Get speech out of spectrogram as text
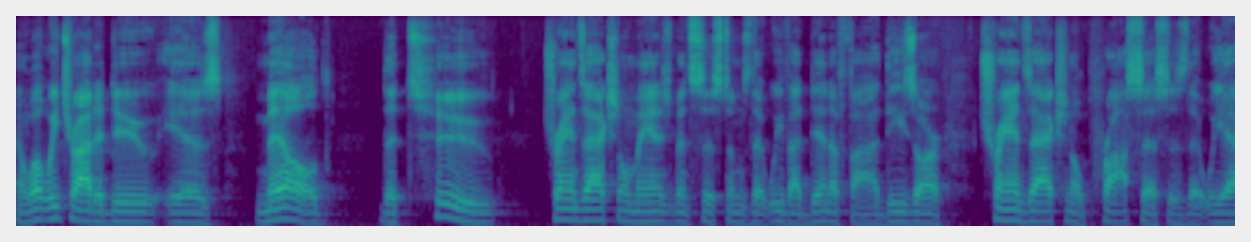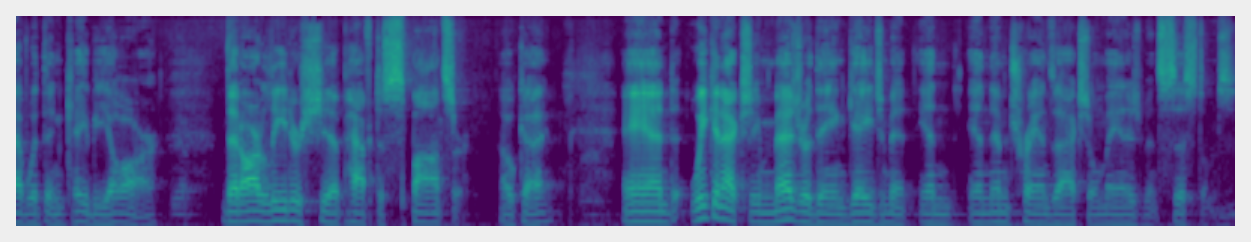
And what we try to do is meld the two transactional management systems that we've identified. These are transactional processes that we have within KBR yep. that our leadership have to sponsor, okay? And we can actually measure the engagement in, in them transactional management systems.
